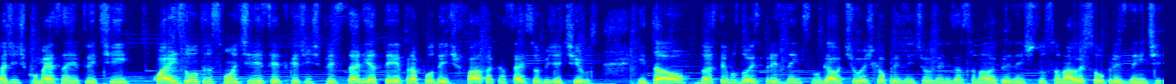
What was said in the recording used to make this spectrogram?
a gente começa a refletir quais outras fontes de receita que a gente precisaria ter para poder de fato alcançar esses objetivos. Então, nós temos dois presidentes no GAUT hoje, que é o presidente organizacional e o presidente institucional. Eu sou o presidente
